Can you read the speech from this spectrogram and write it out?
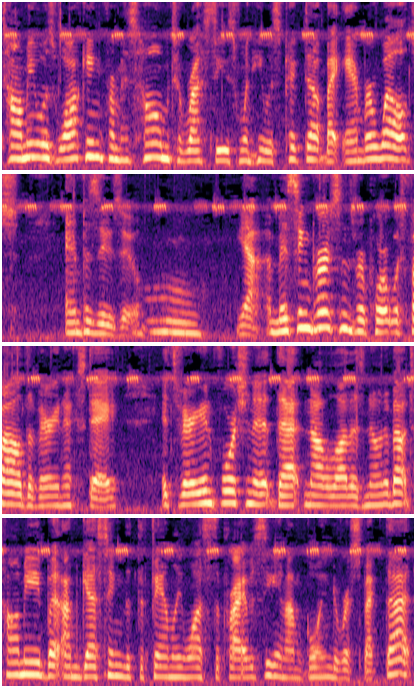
Tommy was walking from his home to Rusty's when he was picked up by Amber Welch and Pazuzu. Yeah, a missing persons report was filed the very next day. It's very unfortunate that not a lot is known about Tommy, but I'm guessing that the family wants the privacy, and I'm going to respect that.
